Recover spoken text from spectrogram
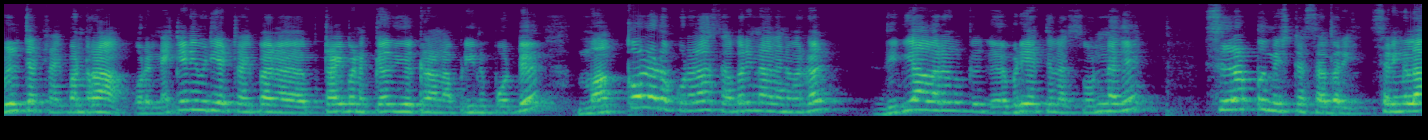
வீழ்த்த ட்ரை பண்ணுறான் ஒரு நெகட்டிவிட்டியை ட்ரை பண்ண ட்ரை பண்ண கேள்வி இருக்கிறான் அப்படின்னு போட்டு மக்களோட குரலாக சபரிநாதன் அவர்கள் திவ்யா அவர்களுக்கு விடயத்தில் சொன்னது சிறப்பு மிஸ்டர் சபரி. சரிங்களா?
